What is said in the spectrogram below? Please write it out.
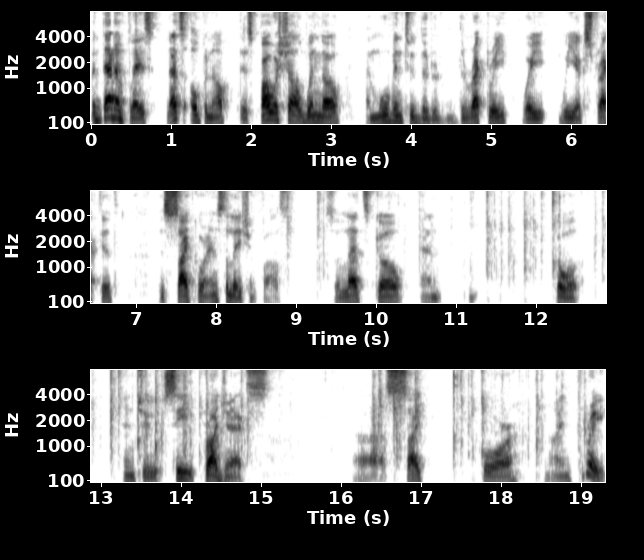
With that in place, let's open up this PowerShell window and move into the directory where we extracted the Sitecore installation files. So let's go and go into C projects, uh, Sitecore 9.3.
